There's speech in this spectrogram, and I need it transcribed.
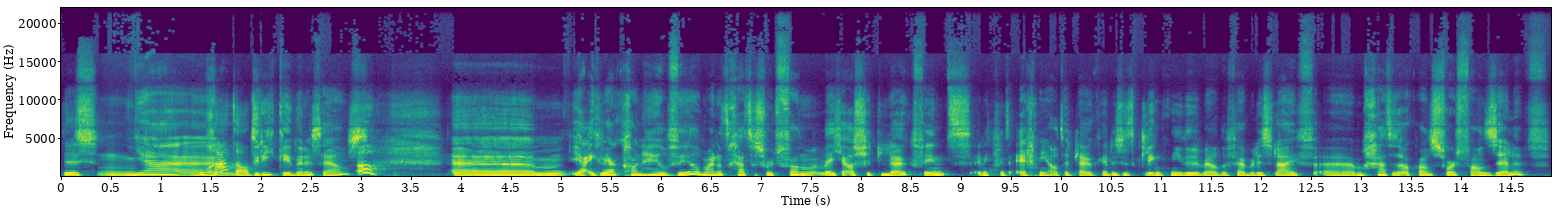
Dus Mm, Ja, Hoe eh, gaat dat? Drie kinderen zelfs. Oh. Ehm, ja, ik werk gewoon heel veel. Maar dat gaat een soort van, weet je, als je het leuk vindt. En ik vind het echt niet altijd leuk, hè, dus het klinkt niet wel de Fabulous Life. ehm, gaat het ook wel een soort van zelf.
